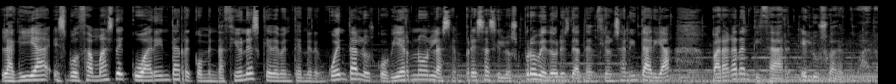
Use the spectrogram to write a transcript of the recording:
La guía esboza más de 40 recomendaciones que deben tener en cuenta los gobiernos, las empresas y los proveedores de atención sanitaria para garantizar el uso adecuado.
